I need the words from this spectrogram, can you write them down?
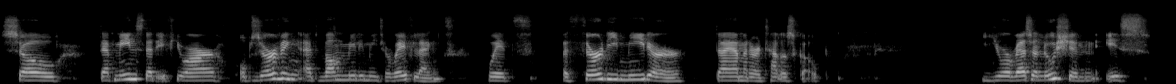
So that means that if you are observing at one millimeter wavelength with a 30 meter diameter telescope, your resolution is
